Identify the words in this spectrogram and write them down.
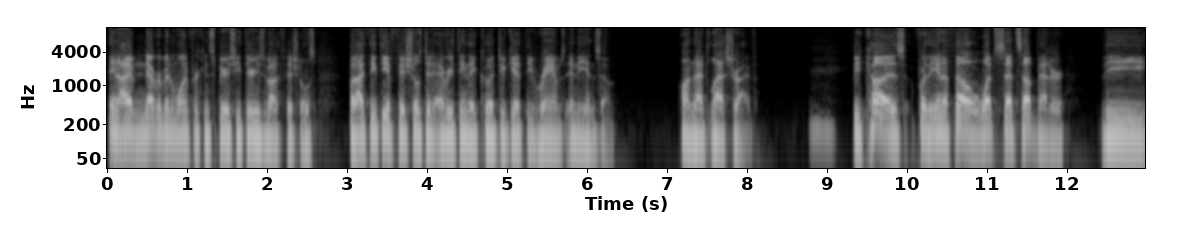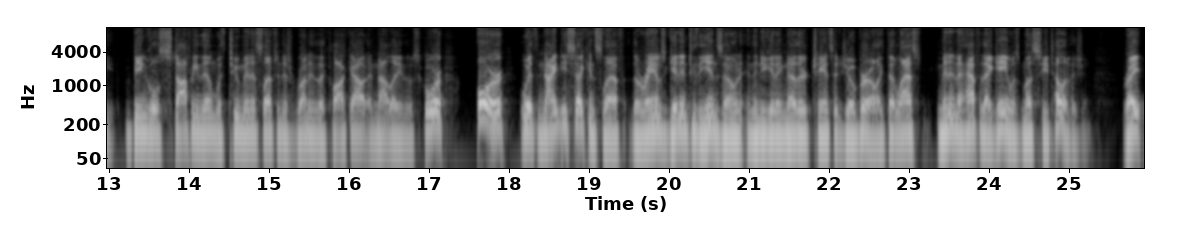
and I have never been one for conspiracy theories about officials, but I think the officials did everything they could to get the Rams in the end zone on that last drive. Because for the NFL, what sets up better? The Bengals stopping them with two minutes left and just running the clock out and not letting them score, or with 90 seconds left, the Rams get into the end zone and then you get another chance at Joe Burrow. Like that last minute and a half of that game was must see television, right?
